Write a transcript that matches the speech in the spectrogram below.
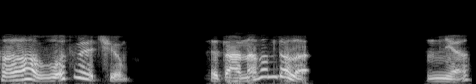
«А, вот вы о чем. Это она вам дала?» «Нет.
